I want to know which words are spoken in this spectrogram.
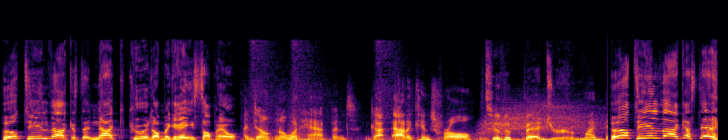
Hur tillverkas det nackkuddar med grisar på? I don't know what happened. Got out of control. To the bedroom, My Hur tillverkas den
